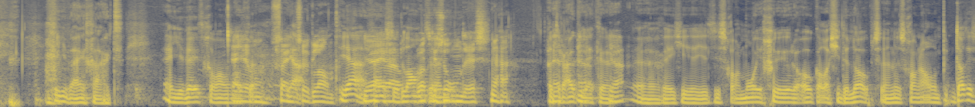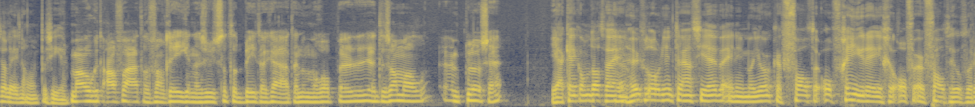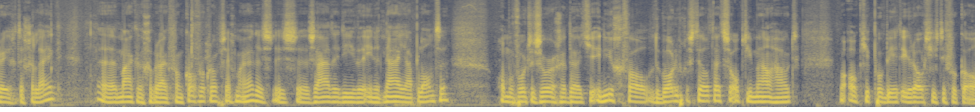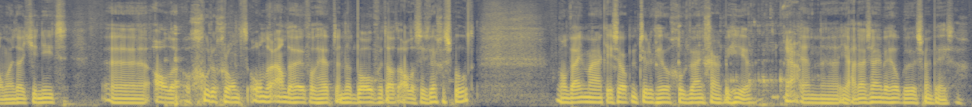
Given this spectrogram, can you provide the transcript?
in je wijngaard. En je weet gewoon wat... En een fijn ja, stuk land. Ja, ja, fijn ja, stuk land. Wat gezond is. Ja. Het ruikt lekker, uh, weet je. Het is gewoon mooie geuren, ook al als je er loopt. En dat is, gewoon al een, dat is alleen al een plezier. Maar ook het afwateren van regen en zoiets, dat dat beter gaat. En noem maar op. Uh, Het is allemaal een plus, hè? Ja, kijk, omdat wij een heuveloriëntatie hebben... en in Mallorca valt er of geen regen of er valt heel veel regen tegelijk... uh, maken we gebruik van covercrop, zeg maar. Dus, dus uh, zaden die we in het najaar planten... om ervoor te zorgen dat je in ieder geval de bodemgesteldheid zo optimaal houdt... maar ook je probeert erosies te voorkomen. Dat je niet uh, alle goede grond onder aan de heuvel hebt... en dat boven dat alles is weggespoeld. Want wijnmaken is ook natuurlijk heel goed wijngaardbeheer. Ja. En uh, ja, daar zijn we heel bewust mee bezig.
